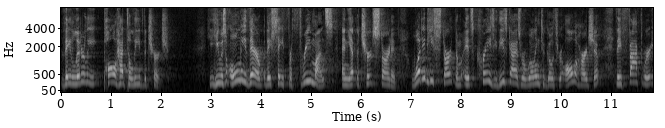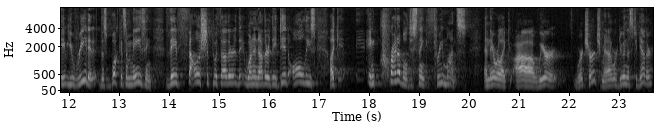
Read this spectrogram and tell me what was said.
they literally, Paul had to leave the church. He, was only there, they say, for three months, and yet the church started. What did he start them? It's crazy. These guys were willing to go through all the hardship. They, fact, where you read it, this book is amazing. They fellowshipped with other, one another. They did all these, like, incredible, just think, three months. And they were like, uh, we're, we're church, man. We're doing this together.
